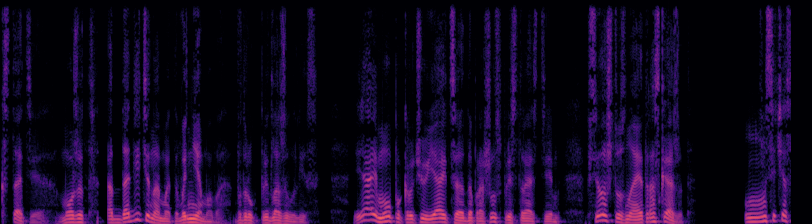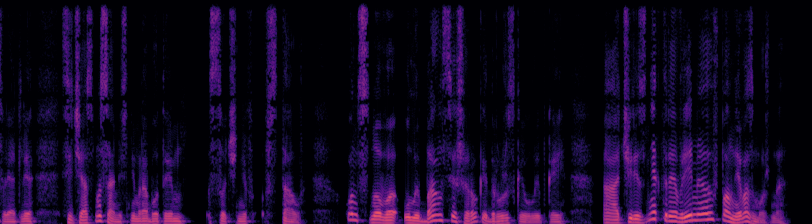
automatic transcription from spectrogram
«Кстати, может, отдадите нам этого Немова?» — вдруг предложил Лис. Я ему покручу яйца, допрошу с пристрастием. Все, что знает, расскажет. Сейчас вряд ли. Сейчас мы сами с ним работаем. Сочнев встал. Он снова улыбался широкой дружеской улыбкой. А через некоторое время вполне возможно.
